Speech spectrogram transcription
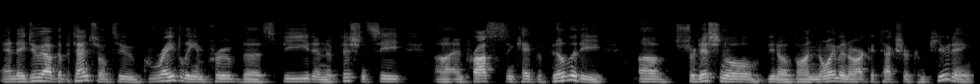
and they do have the potential to greatly improve the speed and efficiency uh, and processing capability of traditional, you know, von Neumann architecture computing.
